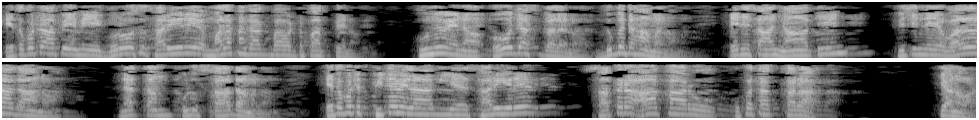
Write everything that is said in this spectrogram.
එතකොට අපේ මේ ගොරෝසු ශරීරය මලකඳක් බවට පත් වෙනවා. කුණු වෙනවා, ඕජස් ගලනවා, දුගඳ හමනවා. ඒ නිසා ඥාතීන් විසින්නේ වල්ලා දානවා. නැත්තම් පුලුස්සා දමනවා. එතකොට පිට වෙලා ගිය ශරීරය සතර ආකාරෝ උපතක් කරා යනවා.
